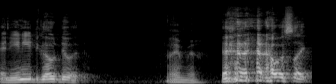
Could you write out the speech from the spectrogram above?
and you need to go do it." Amen. And I was like,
